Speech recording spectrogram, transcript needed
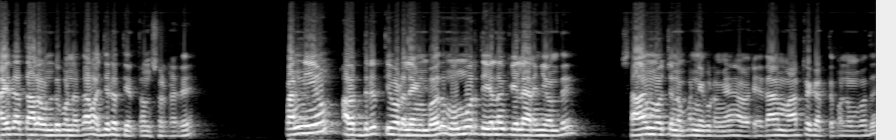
ஆயுதத்தால் உண்டு பண்ணதான் வஜ்ர தீர்த்தம்னு சொல்கிறது பண்ணியும் அவர் திருப்தி உடலைங்கும் போது மும்மூர்த்திகளும் கீழே இறங்கி வந்து சாமிமோச்சனை பண்ணி கொடுங்க. அவர் ஏதாவது மாற்று கருத்து பண்ணும்போது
